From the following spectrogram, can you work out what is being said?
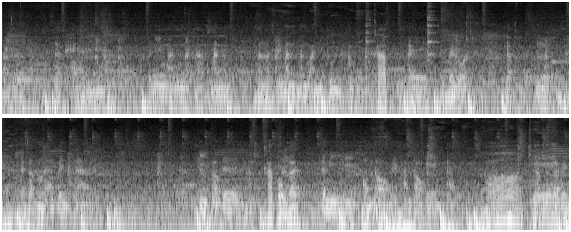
อ่าเสิร์ฟพร้อมจะมีมันนะครับมันมันเราใช้มันมันหวานญี่ปุ่นนะครับผมครับ ไปไปรสกับเนื้อแล้วก็ข้างล่างเป็นอ่าพีพาวเดอร์ครับครับผม แล้วก็ จะมีหอมดองไปทำดองเองครับอ๋อโอเคแล้วก็เป็น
